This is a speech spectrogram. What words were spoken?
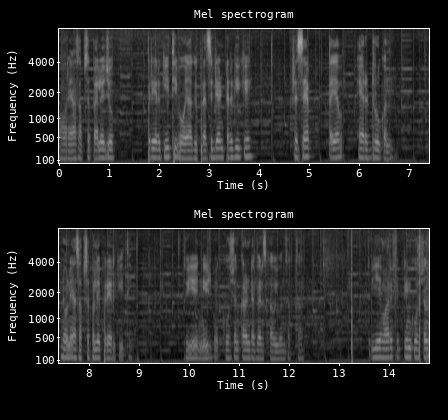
और यहाँ सबसे पहले जो प्रेयर की थी, वो यहाँ के प्रेसिडेंट टर्की के, रिसेप तैयब एरड्रोगन इन्होंने यहाँ सबसे पहले प्रेयर की थी। तो ये न्यूज़ में क्वेश्चन, करंट अफेयर्स का भी बन सकता है। तो ये हमारे 15 क्वेश्चन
